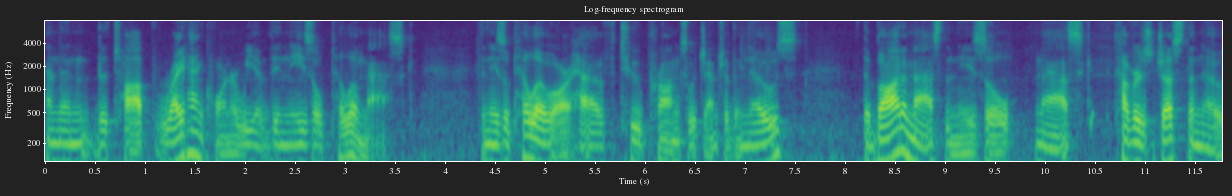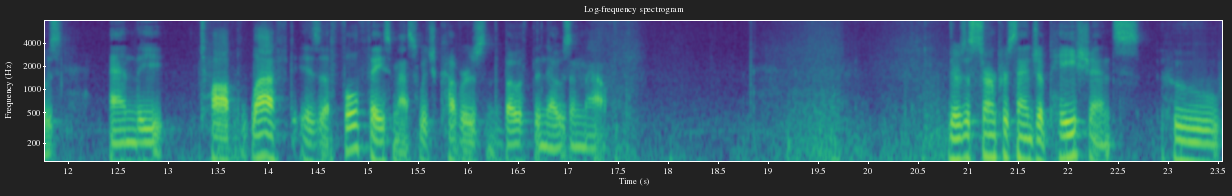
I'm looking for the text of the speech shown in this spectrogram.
And then the top right hand corner, we have the nasal pillow mask. The nasal pillow are, have two prongs which enter the nose. The bottom mask, the nasal mask, covers just the nose, and the top left is a full face mask which covers both the nose and mouth. There's a certain percentage of patients who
